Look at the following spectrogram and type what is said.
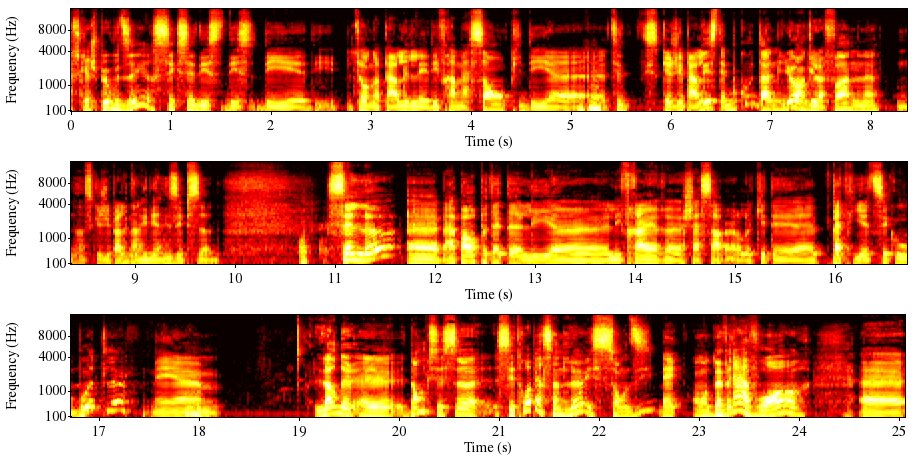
ce que je peux vous dire, c'est que c'est des. des, des, des- tu sais, on a parlé de- des francs-maçons, puis des. euh, tu sais, ce que j'ai parlé, c'était beaucoup dans le milieu anglophone, là, dans ce que j'ai parlé dans les derniers épisodes. Celle-là, euh, à part peut-être euh, les, euh, les frères euh, chasseurs, là, qui étaient euh, patriotiques au bout, là, mais euh, lors de, euh, donc c'est ça, ces trois personnes-là, ils se sont dit, ben, on devrait avoir euh,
